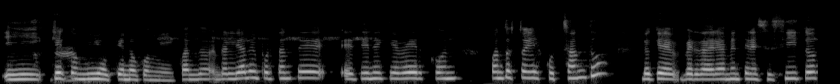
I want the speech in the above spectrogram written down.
y qué comí o qué no comí, cuando en realidad lo importante eh, tiene que ver con cuánto estoy escuchando, lo que verdaderamente necesito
